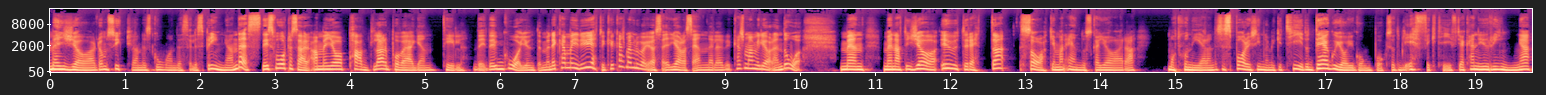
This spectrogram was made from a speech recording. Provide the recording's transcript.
men gör dem cyklandes, gåendes eller springandes. Det är svårt att säga, ja, men jag paddlar på vägen till, det, det går ju inte, men det, kan man, det är ju jättekul, kanske man vill börja göra, göra sen eller det kanske man vill göra ändå. Men, men att göra, uträtta saker man ändå ska göra motionerande, så sparar ju så himla mycket tid och det går jag igång på också, att det blir effektivt. Jag kan ju ringa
